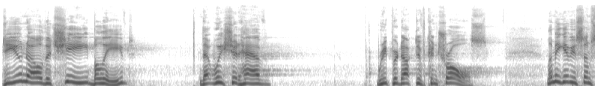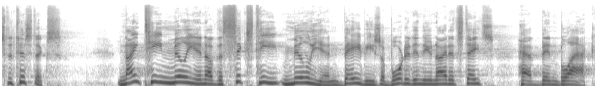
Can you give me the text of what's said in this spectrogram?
Do you know that she believed that we should have reproductive controls? Let me give you some statistics. 19 million of the 60 million babies aborted in the United States have been black.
